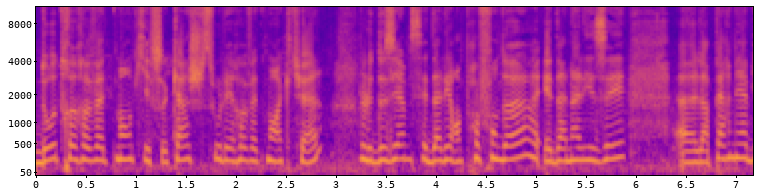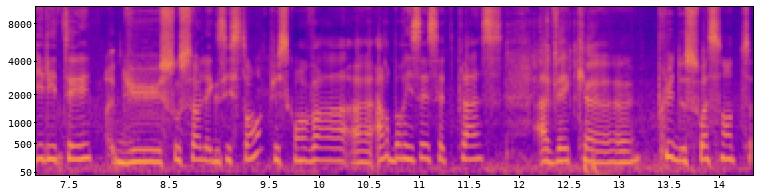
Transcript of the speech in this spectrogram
d'autres revêtements qui se cachent sous les revêtements actuels. Le deuxième, c'est d'aller en profondeur et d'analyser euh, la perméabilité du sous-sol existant, puisqu'on va euh, arboriser cette place avec euh, plus de 60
